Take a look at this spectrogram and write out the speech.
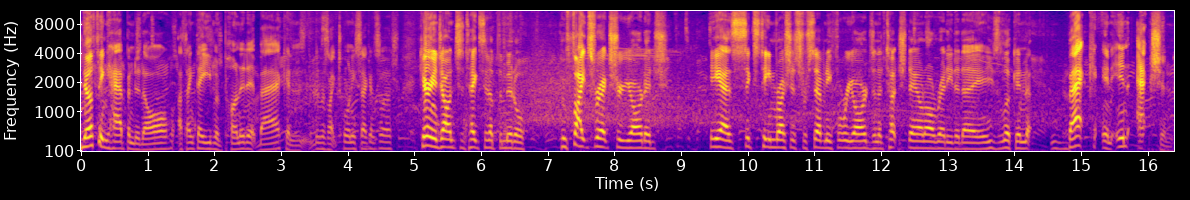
nothing happened at all. I think they even punted it back, and there was like 20 seconds left. Kerryon Johnson takes it up the middle, who fights for extra yardage. He has 16 rushes for 74 yards and a touchdown already today. He's looking back and in action.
